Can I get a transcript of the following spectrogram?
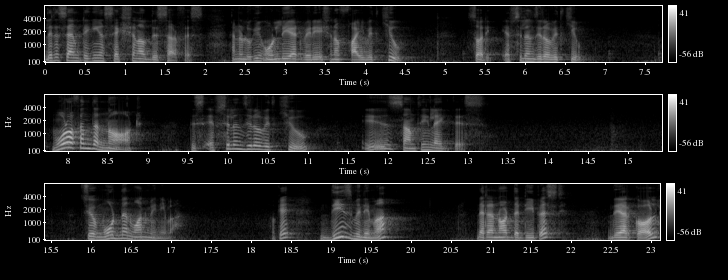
let us say I am taking a section of this surface and I am looking only at variation of phi with q sorry epsilon 0 with q. More often than not this epsilon 0 with q is something like this. So, you have more than one minima. Okay. These minima that are not the deepest they are called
